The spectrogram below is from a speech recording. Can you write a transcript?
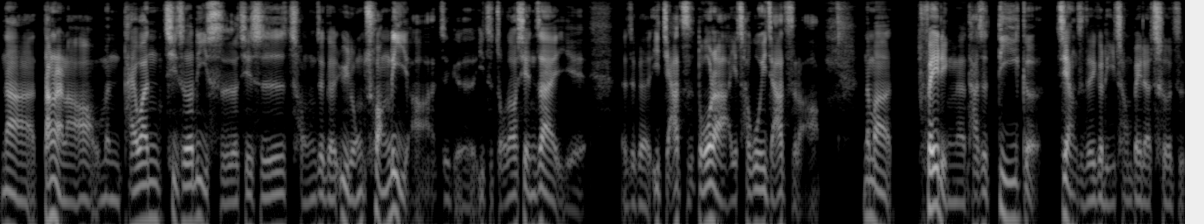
那当然了啊，我们台湾汽车历史其实从这个裕隆创立啊，这个一直走到现在也。这个一甲子多了，也超过一甲子了啊。那么飞凌呢，它是第一个这样子的一个里程碑的车子。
